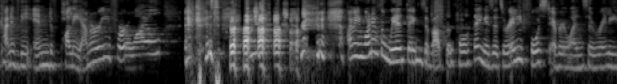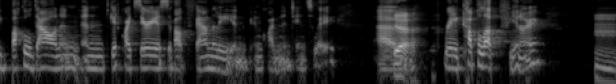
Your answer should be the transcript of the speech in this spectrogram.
kind of the end of polyamory for a while. Because, I mean, one of the weird things about this whole thing is it's really forced everyone to really buckle down and, and get quite serious about family in, in quite an intense way. Um, yeah. Really couple up, you know? Hmm.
